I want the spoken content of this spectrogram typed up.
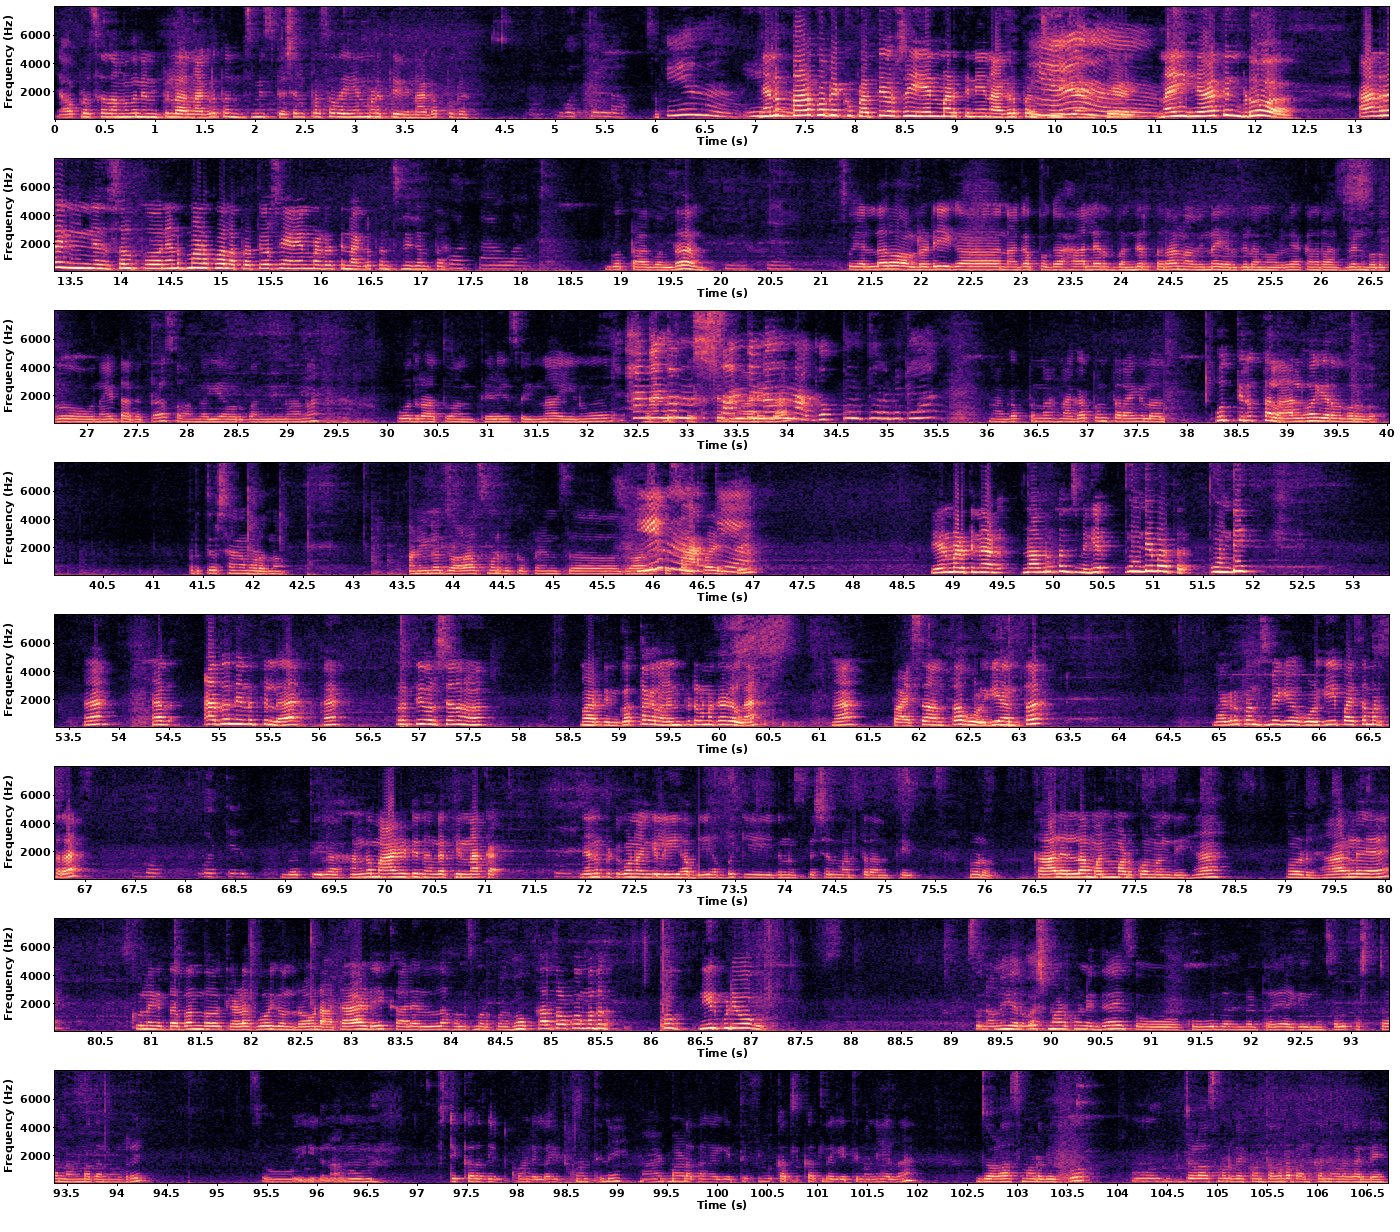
ಯಾವ ಪ್ರಸಾದ ಅನ್ನೋದು ನೆನಪಿಲ್ಲ. ನಾಗರ ಪಂಚಮಿ ಸ್ಪೆಷಲ್ ಪ್ರಸಾದ ಏನು ಮಾಡ್ತೀವಿ? ನಾಗಪ್ಪಗ? ಗೊತ್ತಿಲ್ಲ. ಏನು? ನೆನಪು ಮಾಡ್ಕೋಬೇಕು ಪ್ರತಿ ವರ್ಷ ಏನು ಮಾಡ್ತೀನಿ ನಾಗರ ಪಂಚಮಿಗೆ ಅಂತೇಳಿ. ನಾ ಈಗ ಹೇಳ್ತೀನಿ ಬಿಡು. ಆದ್ರೆ ನೀನ್ ಸ್ವಲ್ಪ ನೆನಪು ಮಾಡ್ಕೋಲ್ಲ ಪ್ರತಿ ವರ್ಷ ಏನೇನು ಮಾಡಿರ್ತೀನಿ ನಾಗರ ಪಂಚಮಿಗೆ ಅಂತ ಗೊತ್ತಾಗಲ್ದ ಹೇಳು. ಸೊ ಎಲ್ಲರೂ ಆಲ್ರೆಡಿ ಈಗ ನಾಗಪ್ಪಗ ಹಾಲು ಎರ್ದು ಬಂದಿರ್ತಾರ. ನಾವು ಇನ್ನೂ ಎರ್ದಿಲ್ಲ ನೋಡ್ರಿ. ಯಾಕಂದ್ರೆ ಹಸ್ಬೆಂಡ್ ಬರೋದು ನೈಟ್ ಆಗುತ್ತೆ. ಸೊ ಹಂಗಾಗಿ ಅವ್ರು ಬಂದಿನ ನಾನು ಹೋದ್ರಾತು ಅಂತೇಳಿ. ಸೊ ಇನ್ನೂ ಏನೂ ಮಾಡಿಲ್ಲ. ನಾಗಪ್ಪನ್ ನಾಗಪ್ಪನ ತರಂಗಿಲ್ಲ. ಅಲ್ಲಿ ಹುತ್ತಿರುತ್ತಲ್ಲ ಅಲ್ಲಿ ಹೋಗಿ ಎರ್ದು ಬರೋದು. ಪ್ರತಿ ವರ್ಷ ಹಂಗ ಮಾಡೋದು ನಾವು. ನೀನು ಜೋಳ ಹಾಸ್ ಮಾಡಬೇಕು ಫ್ರೆಂಡ್ಸ್ ಜೋಳ ಹಿಟ್ಟು ಸ್ವಲ್ಪ ಐತಿ. ಏನು ಮಾಡ್ತೀನಿ? ಆಗ ನಾಗರ ಪಂಚಮಿಗೆ ಉಂಡಿ ಮಾಡ್ತಾರೆ. ಉಂಡಿ. ಹಾಂ ಅದು ಅದು ನೆನಪಿಲ್ಲ. ಹಾಂ ಪ್ರತಿ ವರ್ಷನೂ ಮಾಡ್ತೀನಿ. ಗೊತ್ತಾಗಲ್ಲ, ನೆನ್ಪಿಟ್ಕೊಳಕ್ಕಾಗಲ್ಲ. ಹಾಂ ಪಾಯಸ ಅಂತ, ಹೋಳ್ಗೆ ಅಂತ. ನಾಗರ ಪಂಚಮಿಗೆ ಹೋಳ್ಗೆ, ಪಾಯಸ ಮಾಡ್ತಾರ? ಗೊತ್ತಿಲ್ಲ. ಹಂಗೆ ಮಾಡಿಟ್ಟಿದ್ದು ಹಂಗೆ ತಿನ್ನಾಕ. ನೆನಪಿಟ್ಕೊಳಂಗಿಲ್ಲ. ಈ ಹಬ್ಬ, ಈ ಹಬ್ಬಕ್ಕೆ ಇದನ್ನು ಸ್ಪೆಷಲ್ ಮಾಡ್ತಾರ ಅಂತೇಳಿ ನೋಡು, ಕಾಲೆಲ್ಲ ಮಣ್ಣು ಮಾಡ್ಕೊಂಡು ಮಂದಿ ಹಾಂ ನೋಡ್ರಿ, ಆಗಲೇ ಸ್ಕೂಲ್ನಾಗಿದ್ದ ಬಂದು ಕೆಳಗೆ ಹೋಗಿ ಒಂದು ರೌಂಡ್ ಆಟ ಆಡಿ ಕಾಲೆಲ್ಲ ಹೊಲಸು ಮಾಡ್ಕೊಂಡು ಹೋಗಿ, ಕಾಲು ತೊಳ್ಕೊಂಡು ಮೊದಲು ಹೋಗು, ನೀರು ಕುಡಿ, ಹೋಗು. ಸೊ ನಾನು ಹೇರ್ ವಾಶ್ ಮಾಡ್ಕೊಂಡಿದ್ದೆ. ಸೊ ಕೂದಲೆಲ್ಲ ಡ್ರೈ ಆಗಿ ಇನ್ನೊಂದು ಸ್ವಲ್ಪ ಅಷ್ಟ ನಮ್ಮದ ನೋಡ್ರಿ. ಸೊ ಈಗ ನಾನು ಸ್ಟಿಕ್ಕರ್ ಅದು ಇಟ್ಕೊಂಡಿಲ್ಲ, ಇಟ್ಕೊತೀನಿ. ಮಾಡಿ ಮಾಡೋದಂಗೆ ಆಗೈತಿ. ಫುಲ್ ಕತ್ಲು ಕತ್ಲಾಗೈತಿ ಮನೆಯೆಲ್ಲ. ಜೋಳಾಸ್ ಮಾಡಬೇಕು. ಜೋಳಾಸ್ ಮಾಡಬೇಕು ಅಂತಂದ್ರೆ ಬಾಲ್ಕನಿ ಒಳಗೆ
